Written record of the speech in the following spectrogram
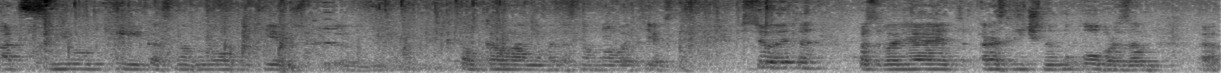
отсылки к основному тексту, к толкованиям от основного текста. Все это позволяет различным образом э,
